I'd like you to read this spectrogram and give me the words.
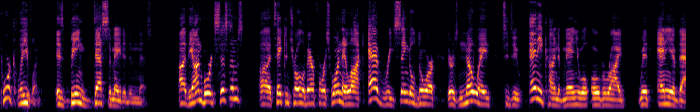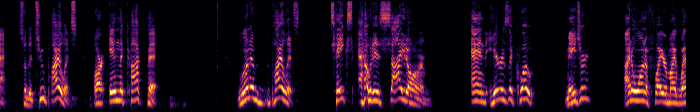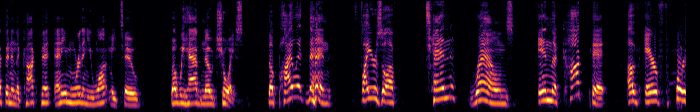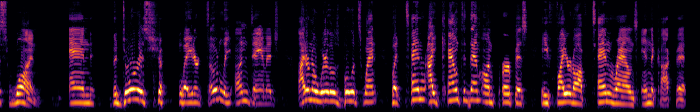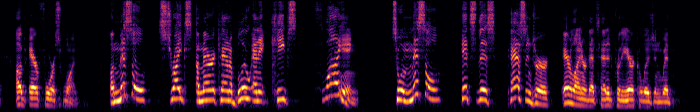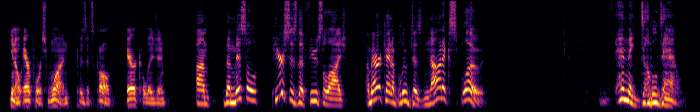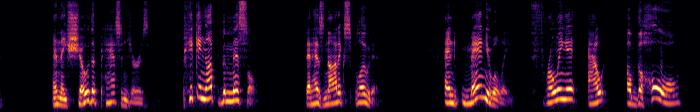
poor Cleveland is being decimated in this. Uh, the onboard systems uh, take control of Air Force One. They lock every single door. There's no way to do any kind of manual override with any of that. So the two pilots are in the cockpit. One of the pilots takes out his sidearm. And here is a quote Major, I don't want to fire my weapon in the cockpit any more than you want me to, but we have no choice. The pilot then fires off 10 rounds in the cockpit of Air Force One. And the door is shown later, totally undamaged. I don't know where those bullets went, but 10, I counted them on purpose. He fired off 10 rounds in the cockpit of Air Force One. A missile strikes Americana Blue and it keeps flying. So a missile hits this passenger airliner that's headed for the air collision with, you know, Air Force One, because it's called air collision. Um, the missile pierces the fuselage. Americana Blue does not explode. Then they double down and they show the passengers picking up the missile that has not exploded and manually throwing it out of the hole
